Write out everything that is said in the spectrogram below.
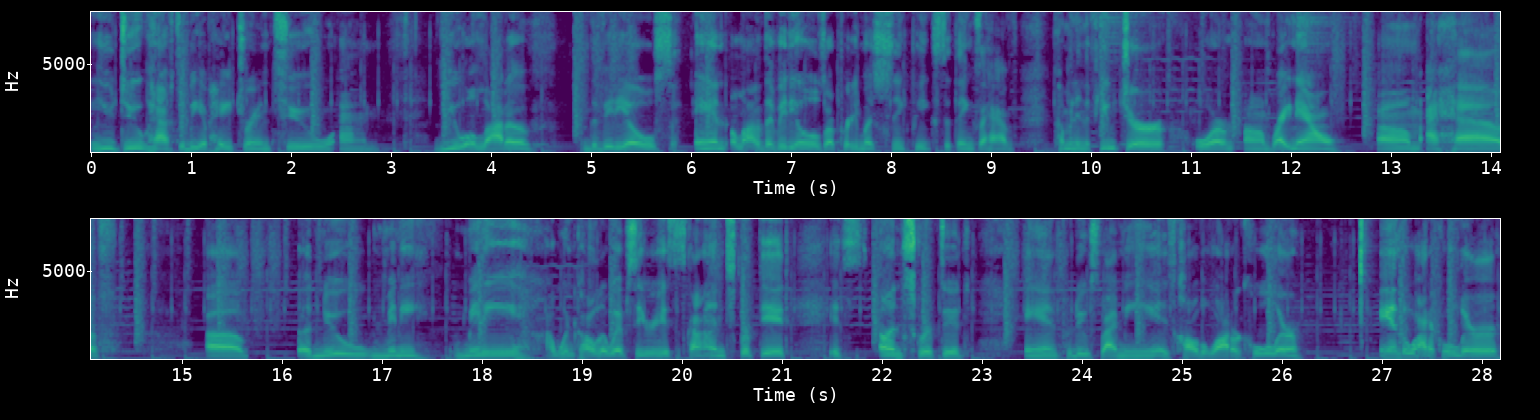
you do have to be a patron to um, view a lot of the videos, and a lot of the videos are pretty much sneak peeks to things I have coming in the future or um, right now. Um, I have uh, a new mini mini i wouldn't call it a web series. It's kind of unscripted. It's unscripted and produced by me. It's called the water cooler. And the water cooler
